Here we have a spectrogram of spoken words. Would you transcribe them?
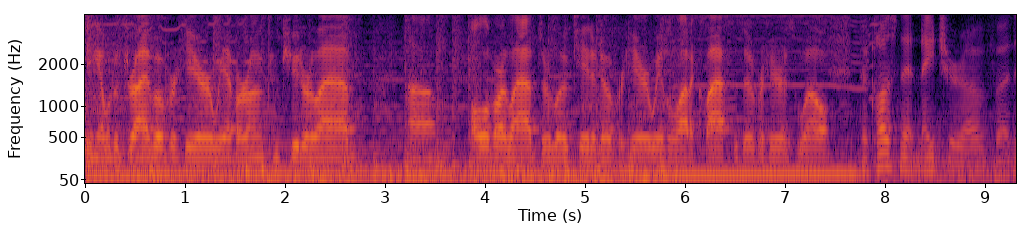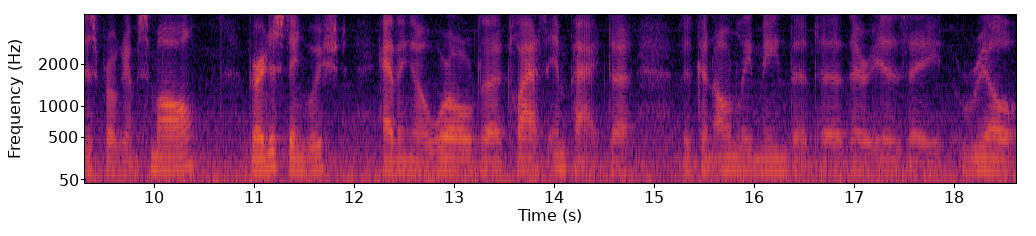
Being able to drive over here, we have our own computer lab. Um, all of our labs are located over here. We have a lot of classes over here as well. The close-knit nature of uh, this program, small, very distinguished, having a world-class uh, impact, uh, can only mean that uh, there is a real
